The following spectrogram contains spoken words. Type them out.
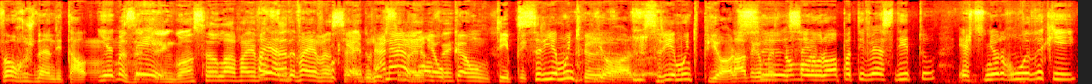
vão rosnando e tal. E Mas a geringonça lá vai avançando. and- vai avançando. Não, não, é, o cão típico. Seria muito pior, seria muito pior se, se a. Europa tivesse dito este senhor rua daqui.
